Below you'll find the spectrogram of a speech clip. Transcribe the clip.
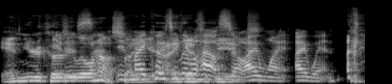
in your cozy little house. In so my I, cozy I little house. So I want. I win.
